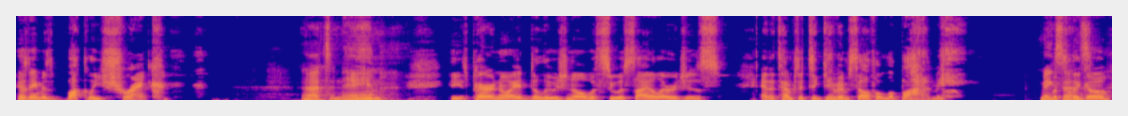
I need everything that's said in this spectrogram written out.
His name is Buckley Shrank. that's a name He's paranoid, delusional, with suicidal urges, and attempted to give himself a lobotomy. makes but so sense they go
